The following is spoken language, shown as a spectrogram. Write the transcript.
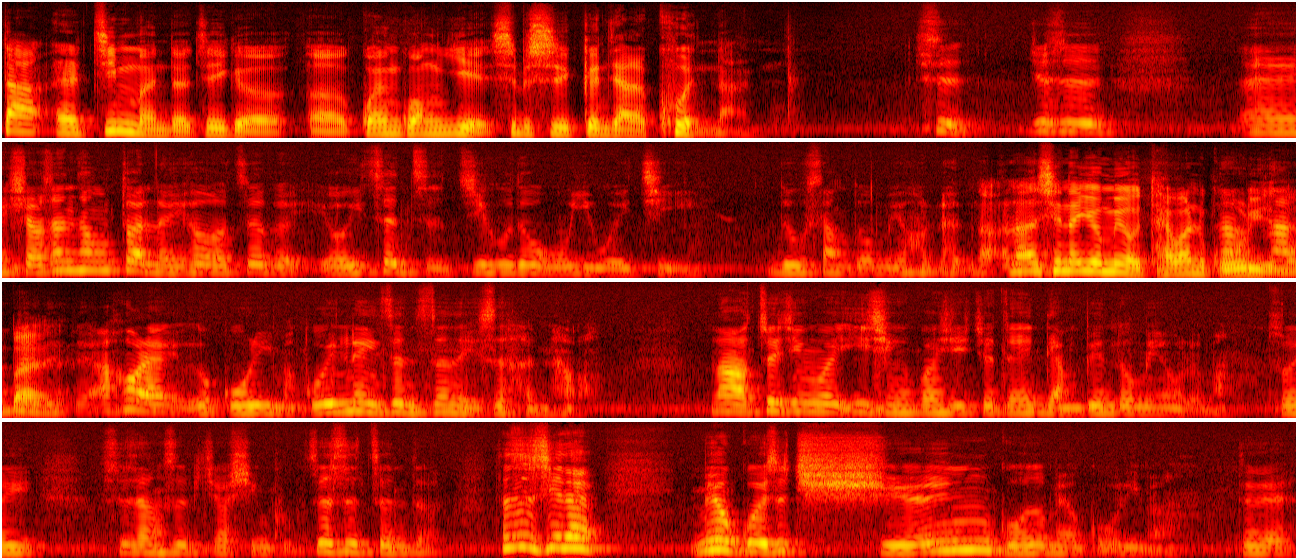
大呃金门的这个呃观光业是不是更加的困难？是，就是。呃，小三通断了以后，这个有一阵子几乎都无以为继，路上都没有人。那那现在又没有台湾的国旅怎么办？对对对啊，后来有国旅嘛，国旅那一阵子真的也是很好。那最近因为疫情的关系，就等于两边都没有了嘛，所以事实上是比较辛苦，这是真的。但是现在没有国旅是全国都没有国旅嘛，对不对？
